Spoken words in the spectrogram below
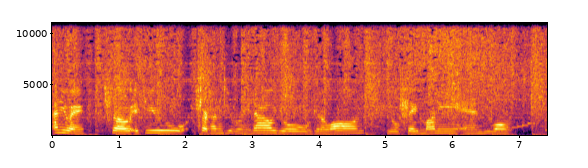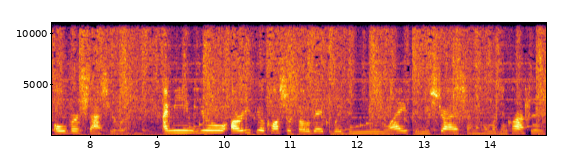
anyway, so if you start talking to your roommate now, you'll get along, you'll save money, and you won't overstash your room. I mean, you'll already feel claustrophobic with the new life, the new stress, and the homework and classes.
